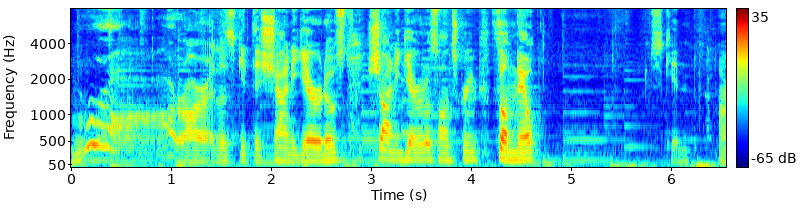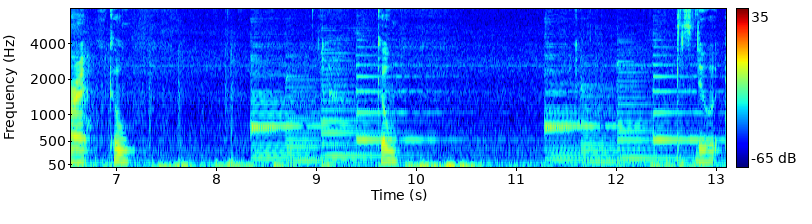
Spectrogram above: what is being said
Alright, let's get this shiny Gyarados. Shiny Gyarados on screen. Thumbnail. Just kidding. Alright, cool. Cool. Let's do it.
